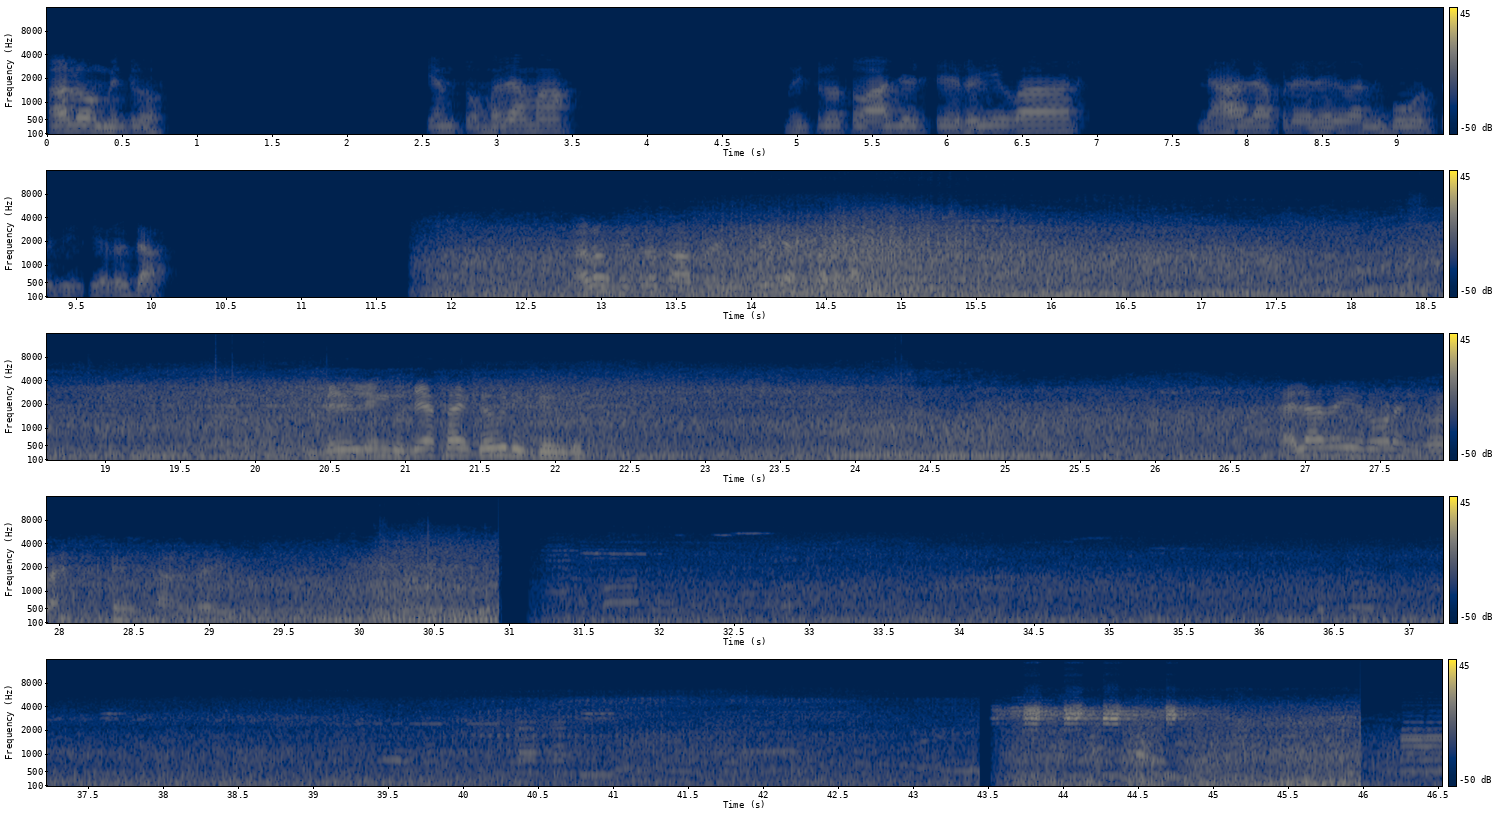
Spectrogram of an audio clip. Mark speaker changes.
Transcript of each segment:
Speaker 1: હાલો મિત્રો. કેમ છો? મજામાં? મિત્રો તો આજે છે રવિવાર ને આજ આપણે રવિવારની બપોર પછી છે રજા. હાલો મિત્રો તો આપણે નીકળી ગયા ફરવા. બિલ્ડિંગ દેખાય કેવડી કેવડી. હેલા રહી રોડે રોડે.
